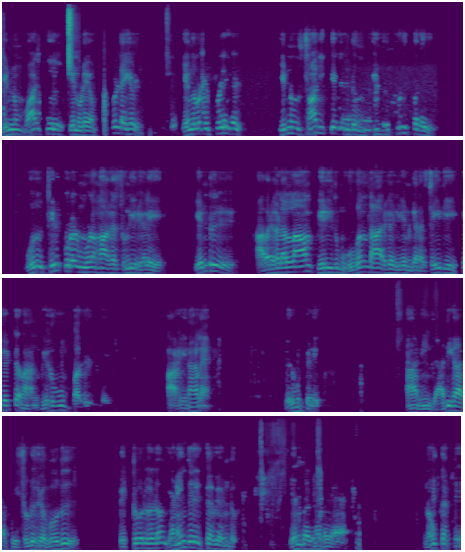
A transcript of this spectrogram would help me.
இன்னும் வாழ்க்கையில் என்னுடைய பிள்ளைகள் எங்களுடைய பிள்ளைகள் இன்னும் சாதிக்க வேண்டும் என்று குறிப்பதை ஒரு திருக்குறள் மூலமாக சொன்னீர்களே என்று அவர்களெல்லாம் பெரிதும் உகந்தார்கள் என்கிற செய்தியை கேட்டு நான் மிகவும் மகிழ்ந்தேன். ஆகையினால பெருமக்களே நான் இந்த அதிகாரத்தை சொல்லுகிற போது பெற்றோர்களும் இணைந்திருக்க வேண்டும் என்பதனுடைய நோக்கத்தை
